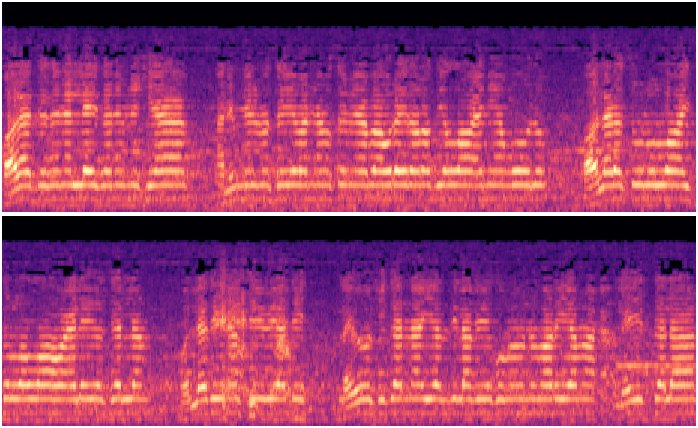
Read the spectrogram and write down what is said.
قال حدثنا الليث بن شهاب عن ابن المسيب أنه سمع أبا هريرة رضي الله عنه يقول قال رسول الله صلى الله عليه وسلم والذي نفسي بيده ليوشكن أن ينزل فيكم ابن مريم عليه السلام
